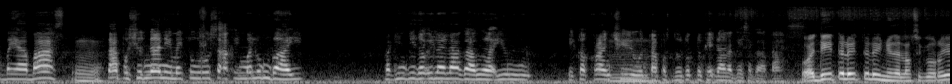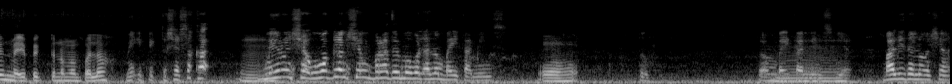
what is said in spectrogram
bayabas. Mm. Tapos yun nga ni, may turo sa aking malunggay. Pag hindi daw ilalaga nga, yung ika-crunchy Mm. yun, tapos dudok-duk ilalagay sa gatas. O, di tuloy-tuloy nyo na lang siguro yun. May epekto naman pala. May epekto siya. Saka, Mm. mayroon siya, wag lang siyang brother mawala ng vitamins. Oo. Ito ang vitamins Mm. niya. Bali dalawa siya.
